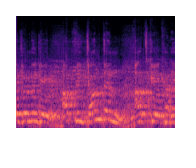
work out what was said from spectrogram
এই জন্য যে আপনি জানতেন আজকে এখানে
